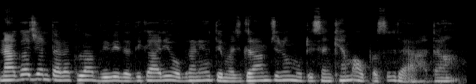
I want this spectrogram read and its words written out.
નાગાજન તરખલા, વિવિધ અધિકારીઓ, અગ્રણીઓ તેમજ ગ્રામજનો મોટી સંખ્યામાં ઉપસ્થિત રહ્યા હતા.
